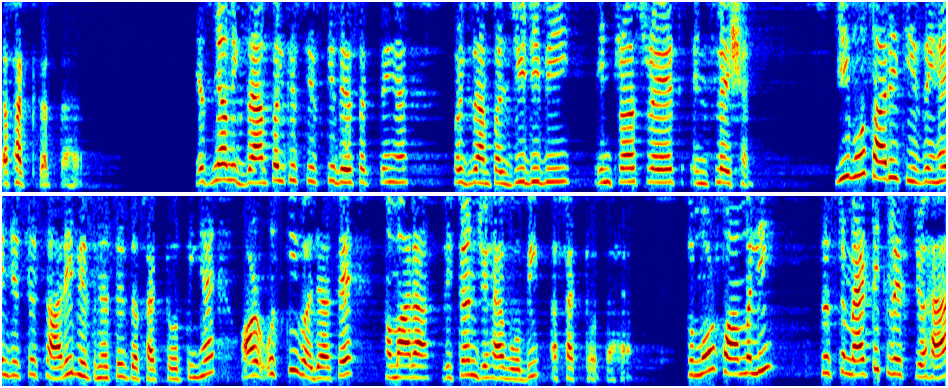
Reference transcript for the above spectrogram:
افیکٹ کرتا ہے۔ اس میں ہم اگزامپل کس چیز کی دے سکتے ہیں؟ For example G D B interest rate inflation یہ وہ ساری چیزیں ہیں جس سے ساری بزنس افیکٹ ہوتی ہیں اور اس کی وجہ سے ہمارا ریٹرن جو ہے وہ بھی افیکٹ ہوتا ہے۔ So more formally systematic risk جو ہے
